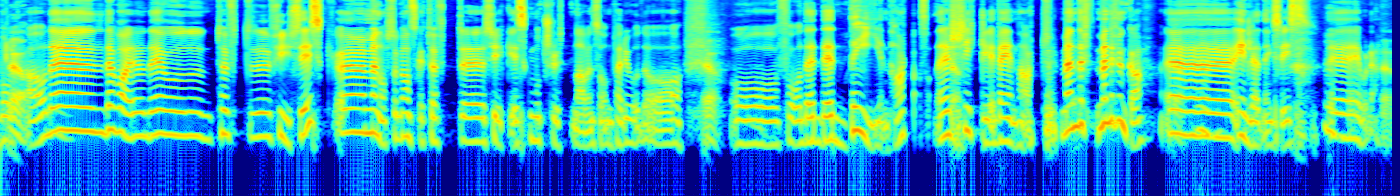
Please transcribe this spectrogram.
bolker. Ja. Og det, det, var jo, det er jo tøft eh, fysisk, eh, men også ganske tøft eh, psykisk mot slutten av en sånn periode. Og, Ja. og få, det, det er beinhardt, altså. Det er skikkelig beinhardt. Men det, men det funka eh, innledningsvis. Det gjorde det.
